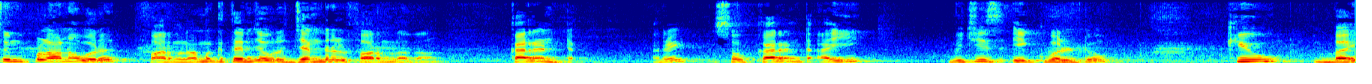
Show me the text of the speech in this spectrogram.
சிம்பிளான ஒரு ஃபார்முலா நமக்கு தெரிஞ்ச ஒரு ஜென்ரல் ஃபார்முலா தான். Current right so current I which is equal to Q by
